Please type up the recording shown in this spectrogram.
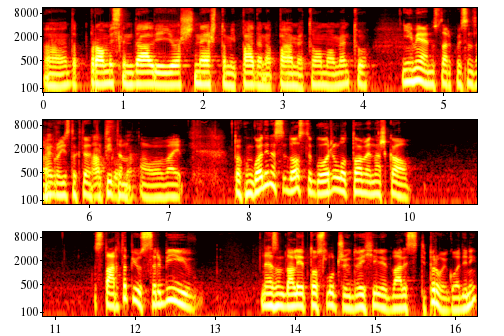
uh, da promislim da li još nešto mi pada na pamet u ovom momentu. Ima jednu stvar koju sam zapravo isto htio da te pitam. Ovaj, tokom godina se dosta govorilo o tome, znaš kao, startupi u Srbiji, ne znam da li je to slučaj u 2021. godini,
